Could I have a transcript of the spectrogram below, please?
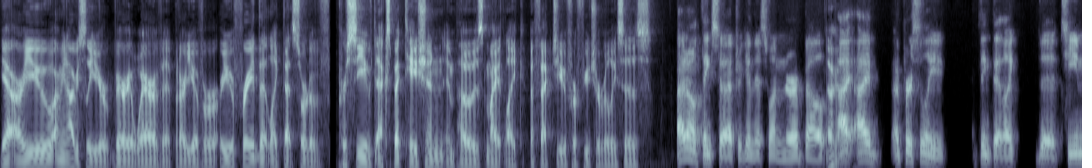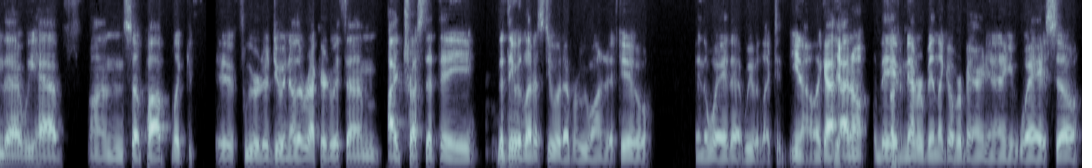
Yeah. Are you, I mean, obviously you're very aware of it, but are you ever, are you afraid that like that sort of perceived expectation imposed might like affect you for future releases? I don't think so after getting this one under our belt. Okay. I, I I personally think that like the team that we have on Sub Pop, like if, if we were to do another record with them, I trust that they that they would let us do whatever we wanted to do in the way that we would like to, you know, like I, Yeah. I don't they've Okay. never been like overbearing in any way. So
